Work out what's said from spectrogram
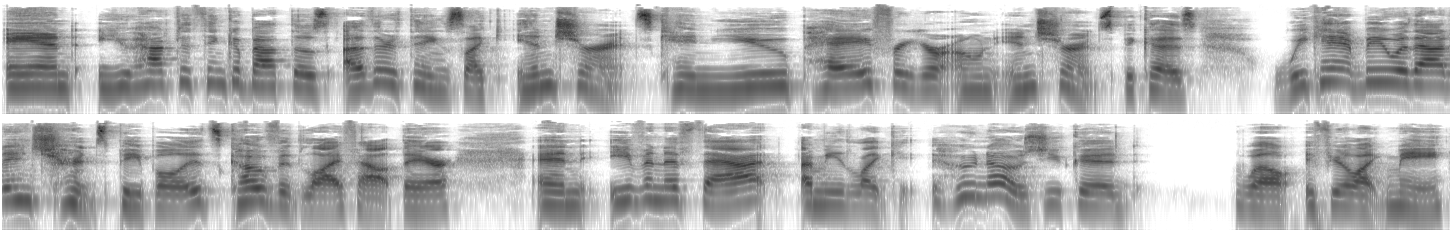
And you have to think about those other things like insurance. Can you pay for your own insurance? Because we can't be without insurance, people. It's COVID life out there. And even if that, I mean, like, who knows? You could well, if you're like me,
